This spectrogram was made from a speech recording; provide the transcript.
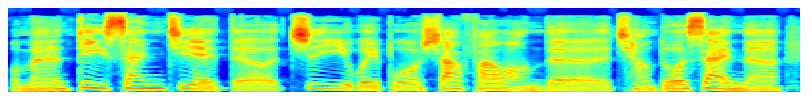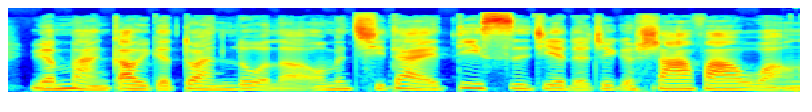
我们第三届的志毅微博沙发王的抢夺赛呢，圆满告一个段落了。我们期待第四届的这个沙发王，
